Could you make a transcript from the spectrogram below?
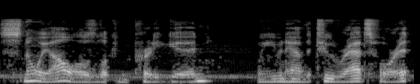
Snowy owl is looking pretty good. We even have the two rats for it.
